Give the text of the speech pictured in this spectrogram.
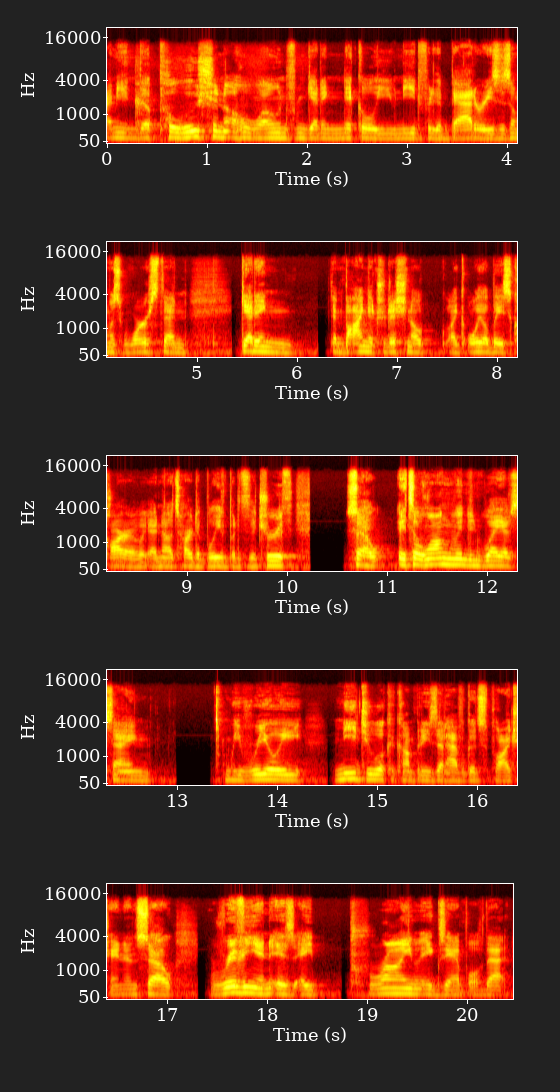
I mean, the pollution alone from getting nickel you need for the batteries is almost worse than getting than buying a traditional like oil based car. I know it's hard to believe, but it's the truth. So it's a long winded way of saying we really need to look at companies that have a good supply chain. And so Rivian is a prime example of that.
